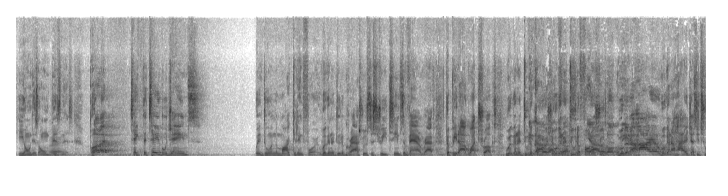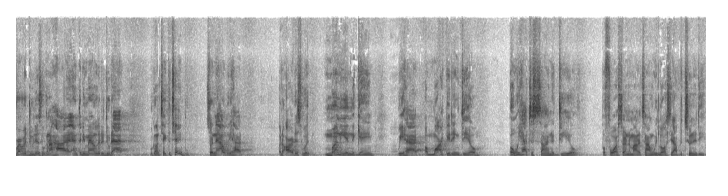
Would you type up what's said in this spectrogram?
He owned his own business. But take the table, James. We're doing the marketing for it. We're gonna do the grassroots, the street teams, the van wraps, the Piragua trucks. We're gonna do the Piragua commercial. We're gonna trucks. do the photo Yeah, shoots. We're gonna hire. We're gonna hire Jessy Terrero to do this. We're gonna hire Anthony Mandler to do that. We're gonna take the table. So now we had an artist with money in the game. We had a marketing deal, but we had to sign a deal before a certain amount of time. We lost the opportunity.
